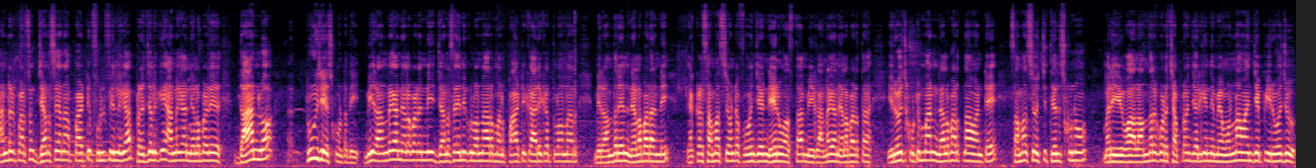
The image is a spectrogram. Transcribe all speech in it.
హండ్రెడ్ పర్సెంట్ జనసేన పార్టీ ఫుల్ఫిల్గా ప్రజలకి అండగా నిలబడే దానిలో ప్రూవ్ చేసుకుంటుంది. మీరు అండగా నిలబడండి జన సైనికులు ఉన్నారు మన పార్టీ కార్యకర్తలు ఉన్నారు మీరు అందరూ వెళ్ళి నిలబడండి. ఎక్కడ సమస్య ఉంటే ఫోన్ చేయండి నేను వస్తా మీకు అండగా నిలబడతా. ఈరోజు కుటుంబాన్ని నిలబడుతున్నామంటే సమస్య వచ్చి తెలుసుకున్నాం. మరి వాళ్ళందరూ కూడా చెప్పడం జరిగింది మేము ఉన్నామని చెప్పి ఈరోజు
